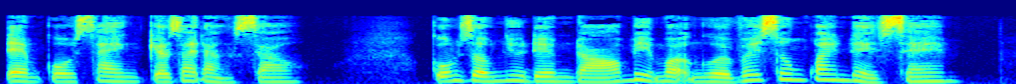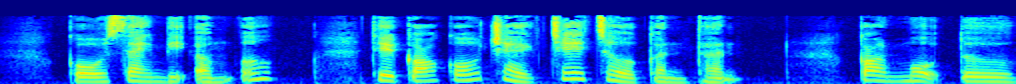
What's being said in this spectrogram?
đem cố xanh kéo ra đằng sau. Cũng giống như đêm đó bị mọi người vây xung quanh để xem. Cố xanh bị ấm ức, thì có cố trạch che chở cẩn thận, còn mộ từ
